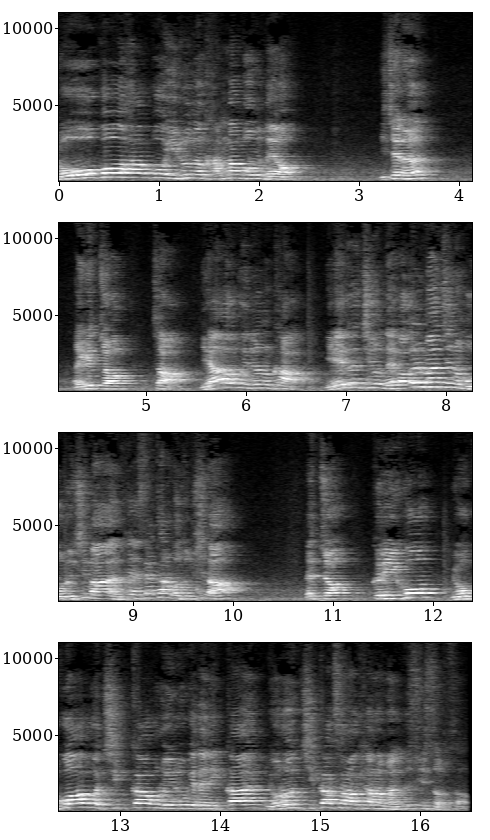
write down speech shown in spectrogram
요거하고 이루는 각만 보면 돼요. 이제는 알겠죠? 자, 얘하고 이루는 각. 얘는 지금 내가 얼마인지는 모르지만 그냥 세타로 둡시다. 됐죠? 그리고 요거하고 직각으로 이루게 되니까 요런 직각삼각형 하나 만들 수 있어 없어?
